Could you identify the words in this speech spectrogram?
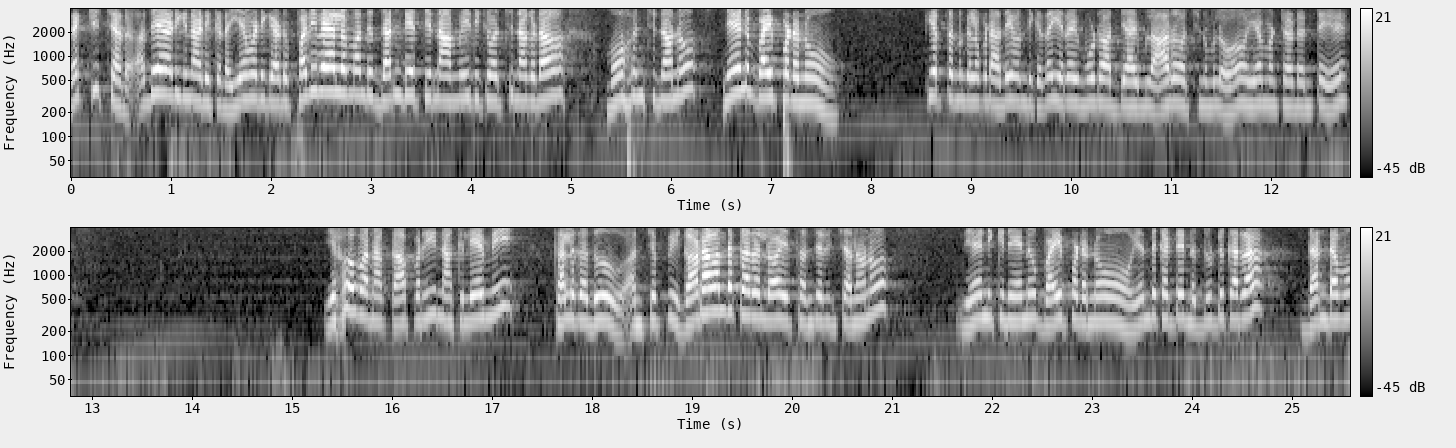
రక్షించాడు. అదే అడిగినాడు ఇక్కడ ఏమడిగాడు? పదివేల మంది దండెత్తి నా మీదికి వచ్చినా కూడా మోహించినాను నేను భయపడను. కీర్తనలు కూడా అదే ఉంది కదా ఇరవై మూడో అధ్యాయంలో ఆరో వచనంలో ఏమంటాడంటే యహోవ నా కాపరి నాకు లేమి కలగదు అని చెప్పి గాఢాంధకారంలో సంచరించాను. దేనికి నేను భయపడను? ఎందుకంటే నా దుడ్డు కర్ర దండము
